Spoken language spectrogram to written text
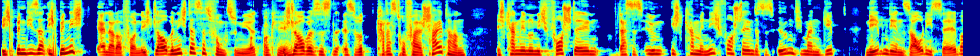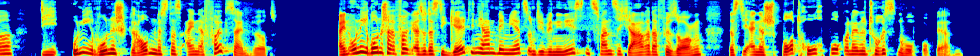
Ich bin dieser, ich bin nicht einer davon. Ich glaube nicht, dass das funktioniert. Okay. Ich glaube, es, ist, es wird katastrophal scheitern. Ich kann mir nur nicht vorstellen, dass es irgend, ich kann mir nicht vorstellen, dass es irgendjemanden gibt, neben den Saudis selber, die unironisch glauben, dass das ein Erfolg sein wird. Ein unironischer Erfolg, also dass die Geld in die Hand nehmen jetzt und die über die nächsten 20 Jahre dafür sorgen, dass die eine Sporthochburg und eine Touristenhochburg werden.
